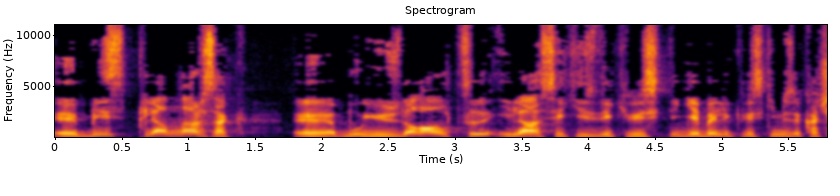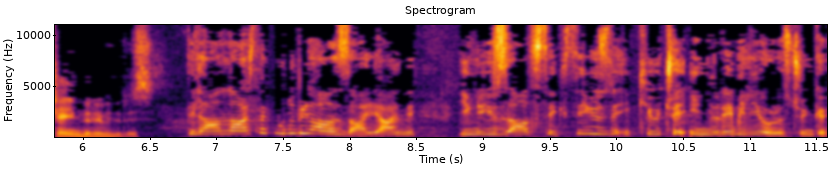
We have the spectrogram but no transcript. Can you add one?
e, biz planlarsak e, bu %6 ila 8'lik riskli gebelik riskimizi kaça indirebiliriz? Planlarsak bunu biraz daha yani yine %6-8'i %2-3'e indirebiliyoruz. Çünkü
